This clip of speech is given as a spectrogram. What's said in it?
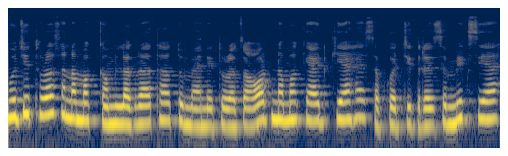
मुझे थोड़ा सा नमक कम लग रहा था तो मैंने थोड़ा सा और नमक ऐड किया है, सबको अच्छी तरह से मिक्स किया है।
